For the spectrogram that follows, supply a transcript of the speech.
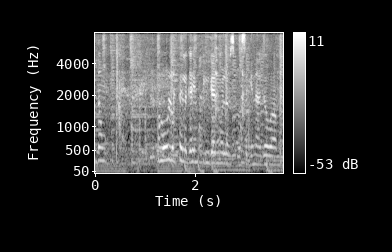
Masyadong mahulog talaga yung pinggan mo, loves ko, sa ginagawa mo.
